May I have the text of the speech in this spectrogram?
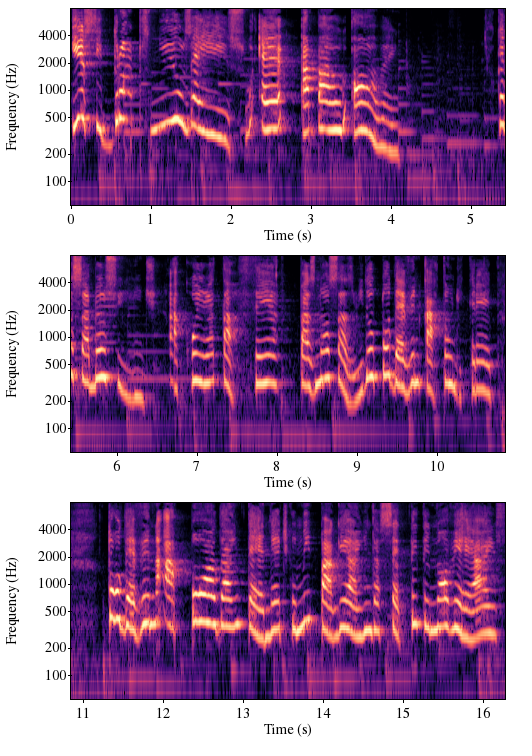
E esse Drops News é isso. É a. Ó, velho. Quero saber o seguinte: a coisa já tá feia para as nossas vidas. Eu tô devendo cartão de crédito, tô devendo a porra da internet que eu nem paguei ainda, 79 reais.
